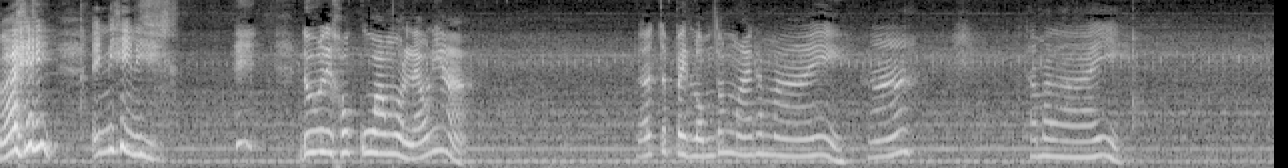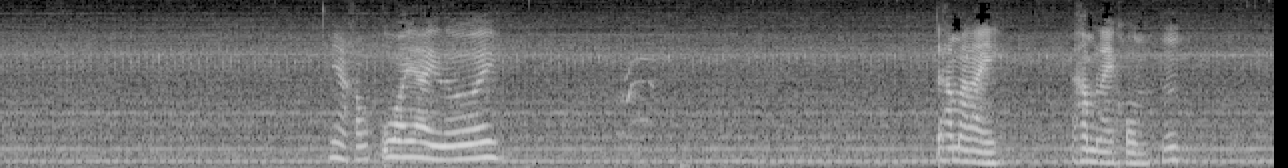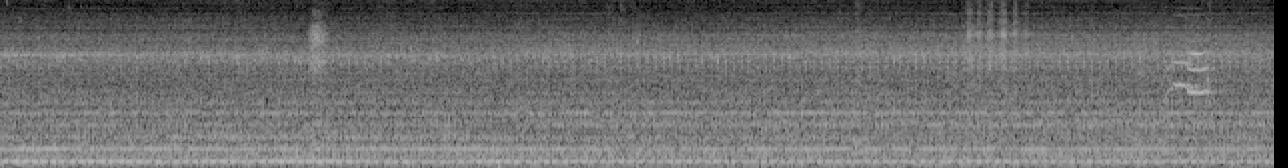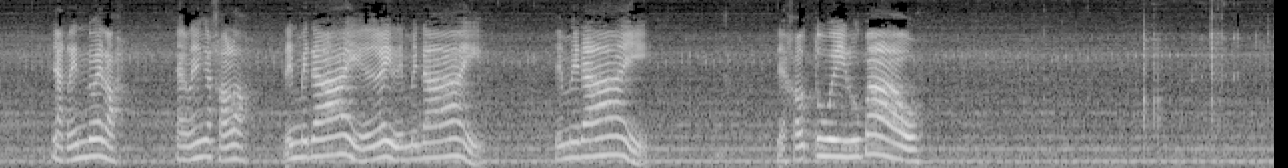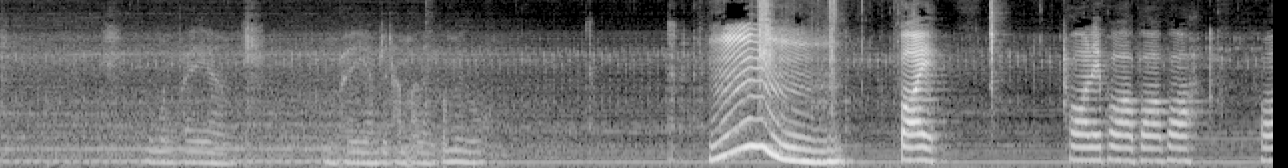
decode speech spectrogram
เฮ้ย ไอ้นี่นี่ ดูดิเขากลัวหมดแล้วเนี่ย แล้วจะไปล้มต้นไม้ทำไม ฮะทำอะไร เนี่ยเขากลัวใหญ่เลยจะทำอะไร จะทำอะไรคม อยากเล่นด้วยเหรอ อยากเล่นกับเขาเหรอ เล่นไม่ได้ เอ้ย เล่นไม่ได้ เล่นไม่ได้ เดี๋ยวเขาตุยรู้เปล่า มันพยายาม มันพยายามจะทำอะไรก็ไม่รู้ อืม ปล่อย พอเลยพอพอพอพอ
